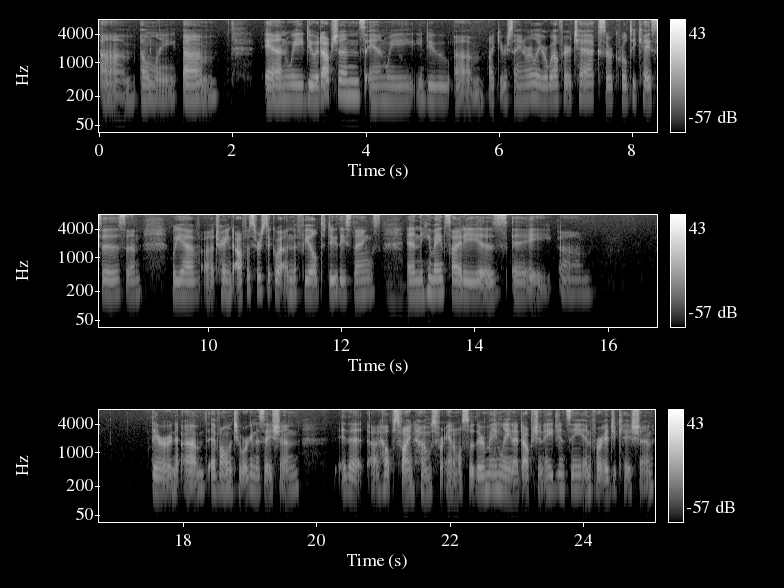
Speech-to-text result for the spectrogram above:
um, only. Um, and we do adoptions and we you do um, like you were saying earlier welfare checks or cruelty cases and we have uh, trained officers that go out in the field to do these things and the humane society is a um, they're an, um, a volunteer organization that uh, helps find homes for animals. So they're mainly an adoption agency and for education,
